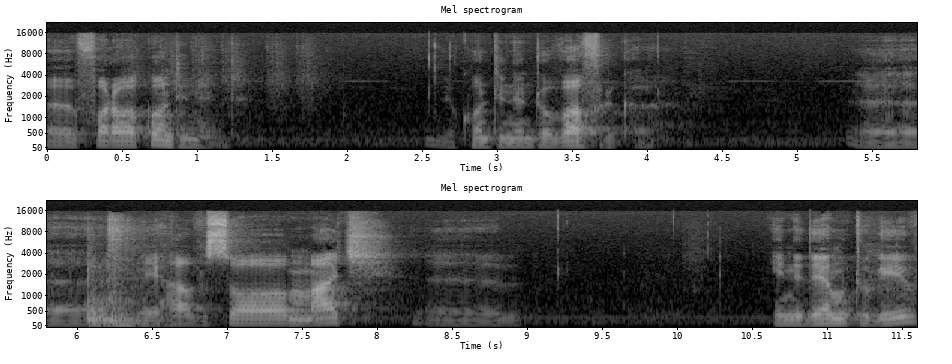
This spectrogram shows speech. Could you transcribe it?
uh, for our continent, the continent of Africa. Uh, they have so much uh, in them to give,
